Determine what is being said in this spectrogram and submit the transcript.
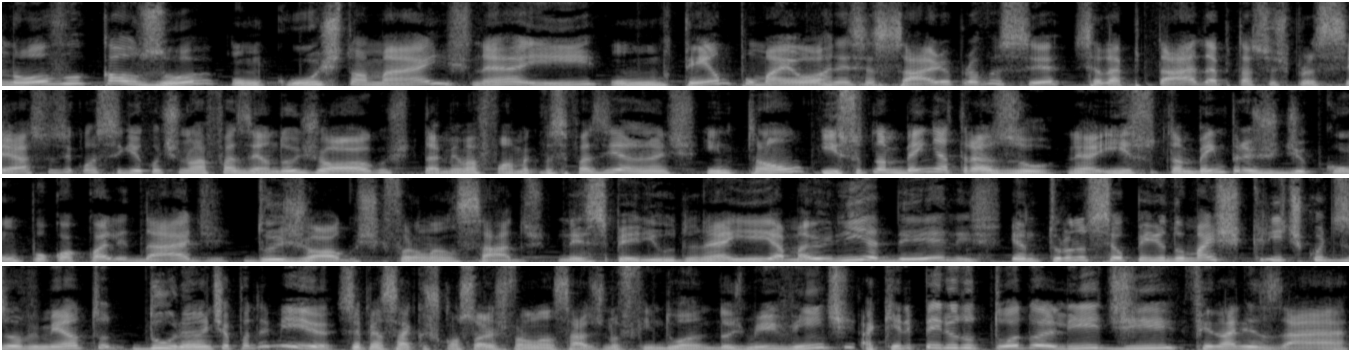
novo causou um custo a mais, né? E um tempo maior necessário para você se adaptar, adaptar seus processos e conseguir continuar fazendo os jogos da mesma forma que você fazia antes. Então, isso também atrasou, né? Isso também prejudicou um pouco a qualidade dos jogos que foram lançados nesse período, né? E a maioria deles entrou no seu período mais crítico de desenvolvimento durante a pandemia. Você pensar que os consoles foram lançados no fim do ano de 2020, aquele período todo ali de finalizar,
